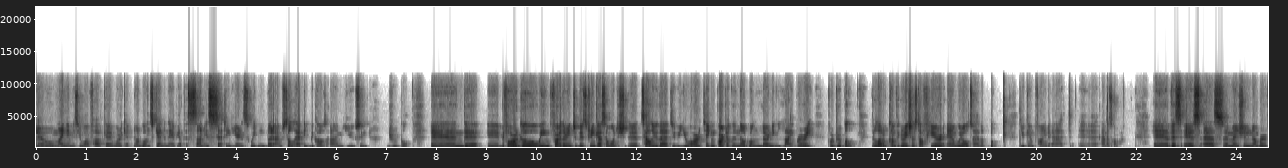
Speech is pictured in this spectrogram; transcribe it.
Hello, my name is Johan Falk, I work at Node 1 Scandinavia. The sun is setting here in Sweden, but I'm still happy because I'm using Drupal. And uh, uh, before going further into this screencast, I want to uh, tell you that you are taking part of the Node 1 Learning Library for Drupal. A lot of configuration stuff here, and we also have a book you can find at uh, Amazon. Uh, this is, as mentioned, number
